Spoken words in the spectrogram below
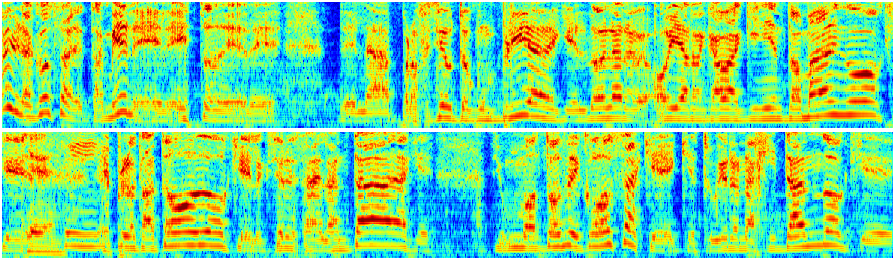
hay una cosa también, eh, esto de, de- de la profecía autocumplida, de que el dólar hoy arrancaba a 500 mangos, que Sí. Sí. explota todo, que elecciones adelantadas, que y un montón de cosas que, que estuvieron agitando, que...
